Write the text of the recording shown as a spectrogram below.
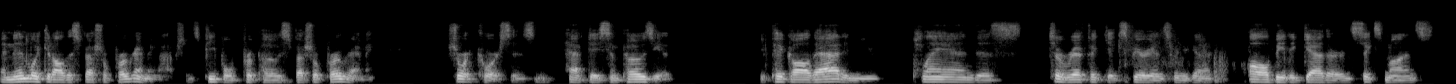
and then look at all the special programming options. People propose special programming, short courses, and half day symposia. You pick all that and you plan this terrific experience when you're going to all be together in six months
